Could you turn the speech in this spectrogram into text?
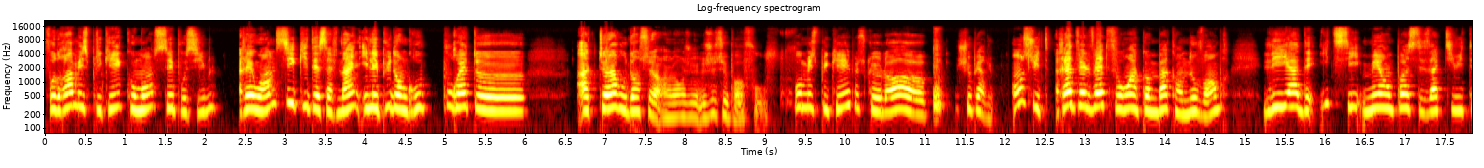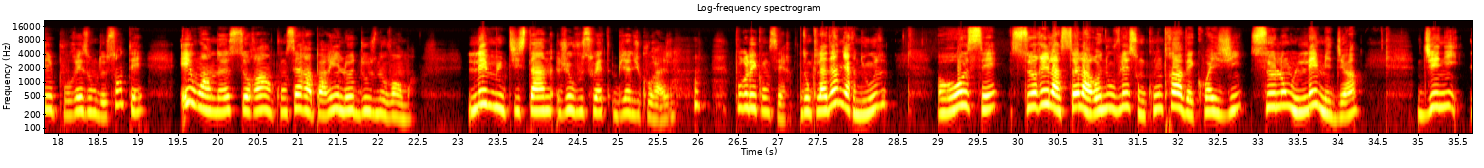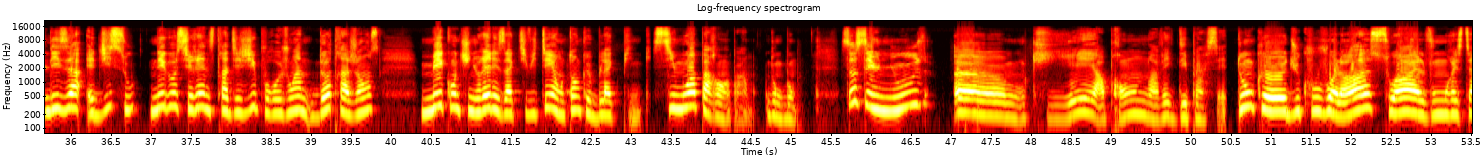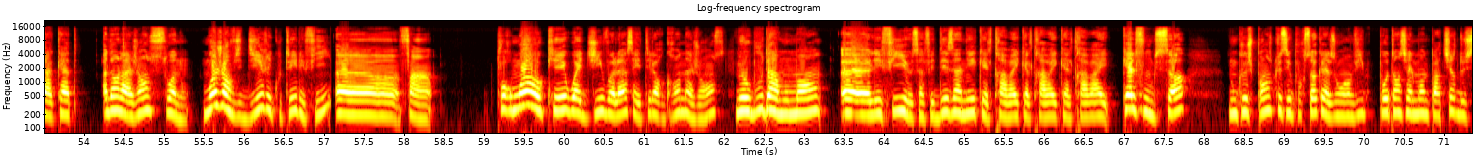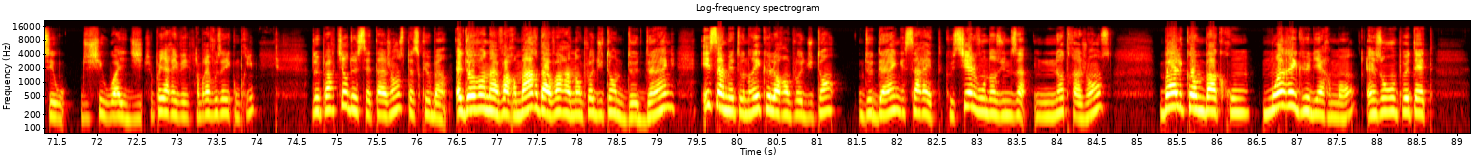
faudra m'expliquer comment c'est possible. Rewan, s'il quitte SF9, il est plus dans le groupe pour être euh, acteur ou danseur. Alors je, je sais pas, faut, faut m'expliquer parce que là, je suis perdu. Ensuite, Red Velvet feront un comeback en novembre. L'IA des Itzy met en poste ses activités pour raison de santé et One sera en concert à Paris le 12 novembre. Les multistans, je vous souhaite bien du courage pour les concerts. Donc la dernière news, Rosé serait la seule à renouveler son contrat avec YG selon les médias. Jenny, Lisa et Jisoo négocieraient une stratégie pour rejoindre d'autres agences mais continueraient les activités en tant que Blackpink. Six mois par an apparemment. Donc bon, ça c'est une news euh, qui est à prendre avec des pincettes. Donc euh, du coup voilà, soit elles vont rester à 4 dans l'agence, soit non. Moi j'ai envie de dire, écoutez les filles, euh, enfin pour moi ok, YG voilà, ça a été leur grande agence, mais au bout d'un moment, les filles, ça fait des années qu'elles travaillent, qu'elles travaillent, qu'elles travaillent, qu'elles font ça. Donc je pense que c'est pour ça qu'elles ont envie potentiellement de partir de chez, de YG. Je vais pas y arriver. Enfin bref, vous avez compris de partir de cette agence parce que ben elles doivent en avoir marre d'avoir un emploi du temps de dingue et ça m'étonnerait que leur emploi du temps de dingue s'arrête. Que si elles vont dans une, autre agence, bah elles combackeront moins régulièrement. Elles auront peut-être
